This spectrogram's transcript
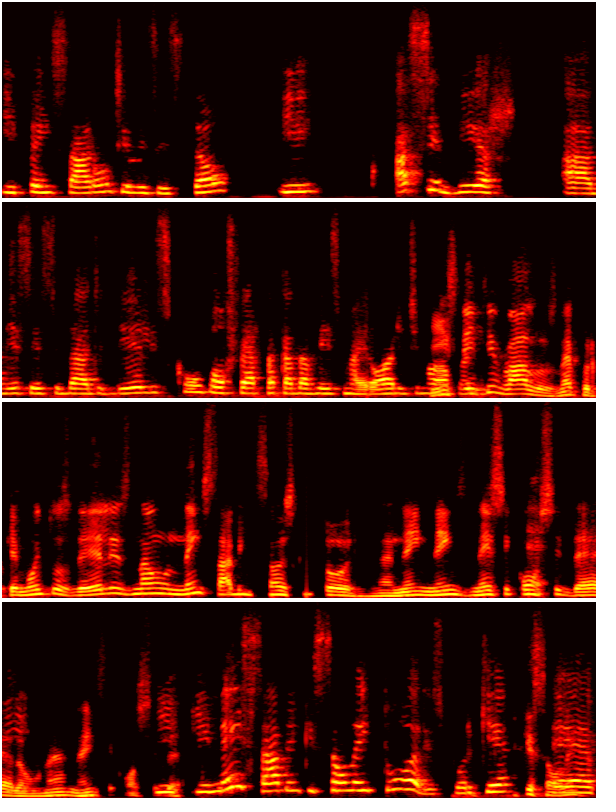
e pensar onde eles estão e aceder a necessidade deles com uma oferta cada vez maior de nova. Incentivá-los, né? Porque muitos deles não nem sabem que são escritores, né? nem, nem, nem se consideram, é, e, né? Nem se consideram. E, e, nem sabem que são leitores, porque é,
